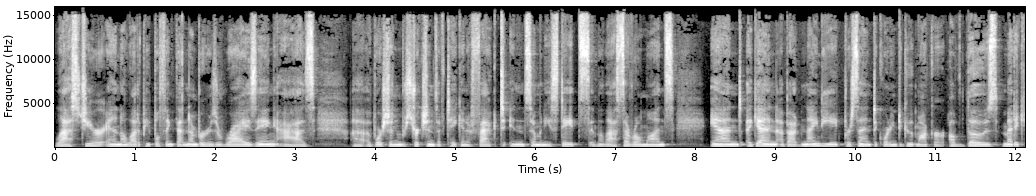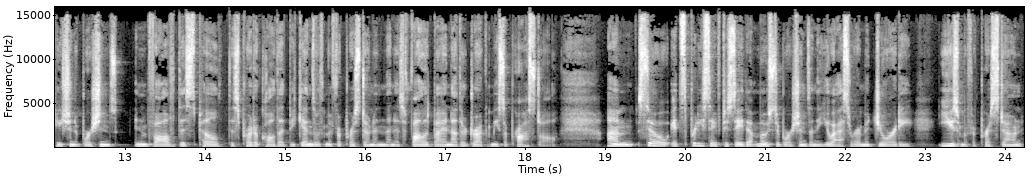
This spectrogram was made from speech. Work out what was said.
last year. And a lot of people think that number is rising as uh, abortion restrictions have taken effect in so many states in the last several months. And again, about 98%, according to Guttmacher, of those medication abortions involve this pill, this protocol that begins with mifepristone and then is followed by another drug, misoprostol. Um, so it's pretty safe to say that most abortions in the U.S. or a majority use mifepristone.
